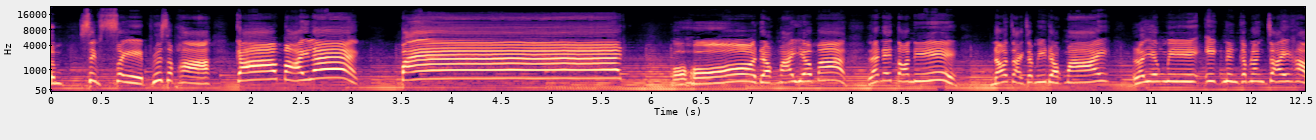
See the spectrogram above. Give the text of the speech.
ม 14 พฤษภากาหมายเลข8โอ้โห ดอกไม้เยอะมาก และในตอนนี้ นอกจากจะมีดอกไม้ เรายังมีอีกหนึ่งกำลังใจค่ะ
